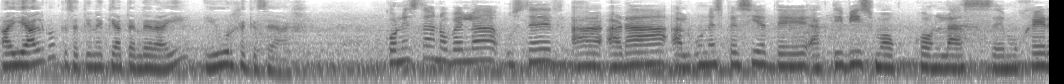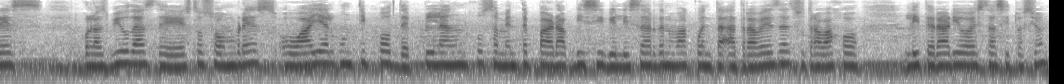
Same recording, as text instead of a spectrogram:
Hay algo que se tiene que atender ahí y urge que se haga. Con esta novela, ¿usted ha- hará alguna especie de activismo con las eh, mujeres, con las viudas de estos hombres? ¿O hay algún tipo de plan justamente para visibilizar de nueva cuenta a través de su trabajo literario esta situación?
